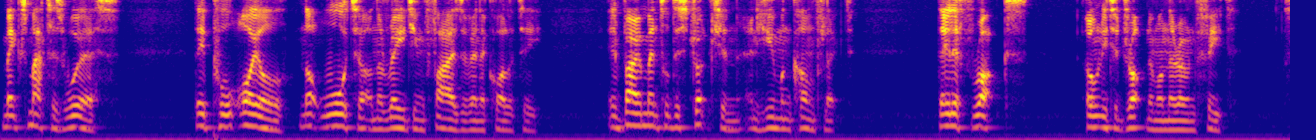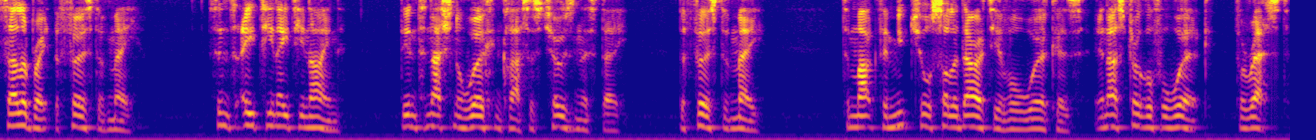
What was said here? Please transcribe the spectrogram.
makes matters worse. They pour oil, not water, on the raging fires of inequality, environmental destruction, and human conflict. They lift rocks, only to drop them on their own feet. Celebrate the 1st of May. Since 1889, the international working class has chosen this day, the 1st of May, to mark the mutual solidarity of all workers in our struggle for work, for rest,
